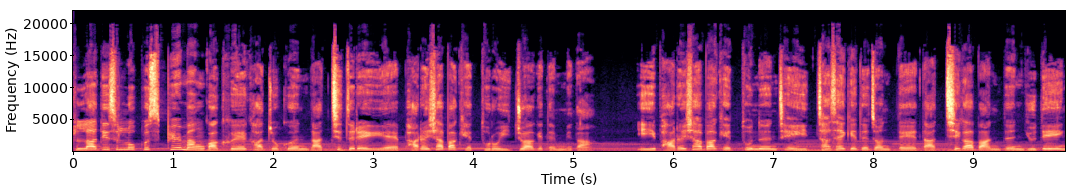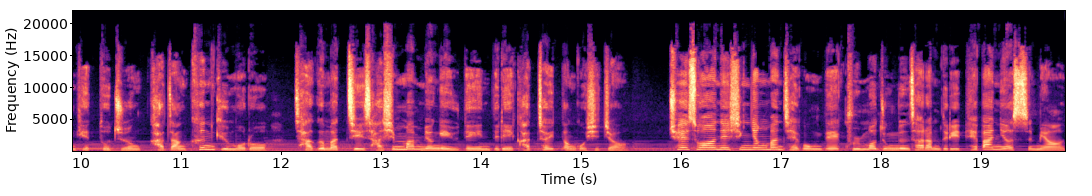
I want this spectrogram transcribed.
블라디슬로프 스필만과 그의 가족은 나치들에 의해 바르샤바 게토로 이주하게 됩니다. 이 바르샤바 게토는 제2차 세계대전 때 나치가 만든 유대인 게토 중 가장 큰 규모로 자그마치 40만 명의 유대인들이 갇혀있던 곳이죠. 최소한의 식량만 제공돼 굶어 죽는 사람들이 태반이었으며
